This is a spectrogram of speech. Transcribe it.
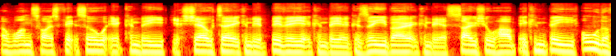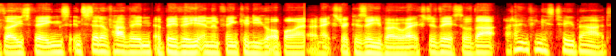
a one size fits all, it can be your shelter, it can be a bivy, it can be a gazebo, it can be a social hub, it can be all of those things instead of having a bivy and then thinking you got to buy an extra gazebo or extra this or that. I don't think it's too bad.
